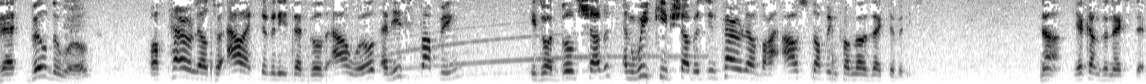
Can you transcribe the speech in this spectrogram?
that build the world, are parallel to our activities that build our world, and his stopping is what builds Shabbos, and we keep Shabbos in parallel by our stopping from those activities. Now, here comes the next step.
